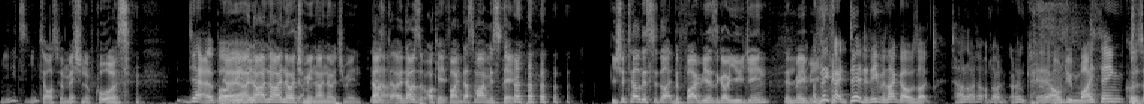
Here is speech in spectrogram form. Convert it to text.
You need to you need to ask permission, of course. Yeah, but yeah, I mean, I know, I know, I know what you mean. I know what you mean. That Yeah. was that was okay. Fine, that's my mistake. you should tell this to like the five years ago Eugene. Then maybe. I think I did, and even that guy was like, "Tell, I don't, I don't care. I don't do my thing because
